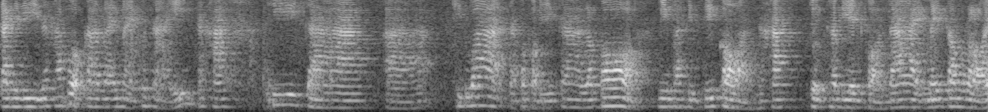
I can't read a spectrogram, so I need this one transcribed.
การดีๆนะคะผู้ประกอบการรายใหม่คนไหนนะคะ ที่จะคิดว่าจะประกอบกิจการแล้วก็มีภาษีซื้อก่อนนะคะ จดทะเบียนก่อนได้ไม่ต้องร้อย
